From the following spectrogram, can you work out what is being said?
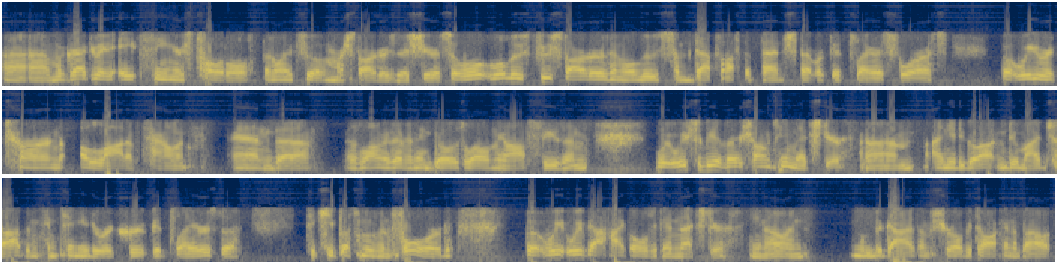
Um, we graduated eight seniors total, but only two of them are starters this year. So we'll we'll lose two starters and we'll lose some depth off the bench that were good players for us but we return a lot of talent. And uh, as long as everything goes well in the off season, we, we should be a very strong team next year. Um, I need to go out and do my job and continue to recruit good players to to keep us moving forward. But we, we've got high goals again next year, you know, and the guys I'm sure will be talking about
